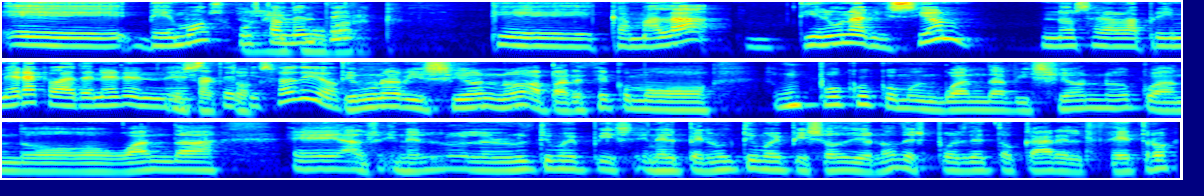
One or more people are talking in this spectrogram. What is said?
eh, vemos justamente que Kamala tiene una visión. No será la primera que va a tener en este episodio. Tiene una visión, ¿no? Aparece como un poco como en WandaVision, ¿no? Cuando Wanda eh, en, el, último en el penúltimo episodio, ¿no? Después de tocar el cetro,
